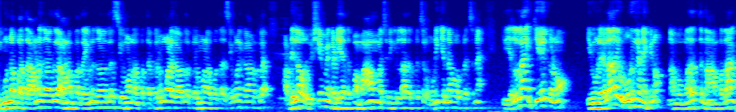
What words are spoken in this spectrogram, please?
இவனை பார்த்தா அவனுக்கு காலத்தில் அவனை பார்த்தா இவனுக்கு காலத்தில் சிவனை பார்த்தா பெருமாளை காலத்தில் பெருமாளை பார்த்தா சிவனுக்கு காலத்தில் அப்படிலாம் ஒரு விஷயமே கிடையாதுப்பா. மாமா மச்சனுக்கு இல்லாத பிரச்சனை உனக்கு என்னப்பா பிரச்சனை? இது எல்லாம் கேட்கணும். இவங்க எல்லாரையும் ஒருங்கிணைக்கணும். நம்ம மதத்தை நாம தான்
